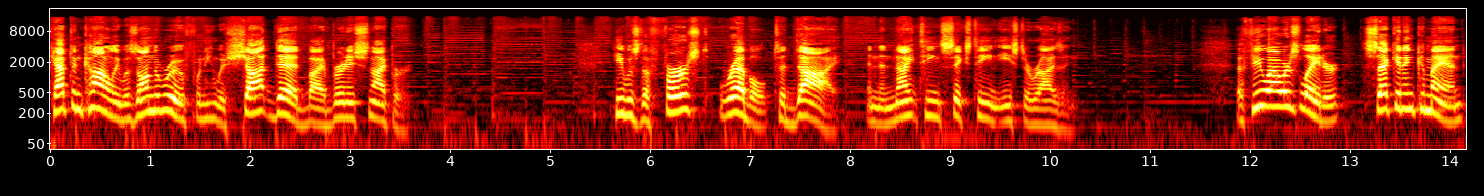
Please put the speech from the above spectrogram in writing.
Captain Connolly was on the roof when he was shot dead by a British sniper. He was the first rebel to die in the 1916 Easter Rising. A few hours later, second in command,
